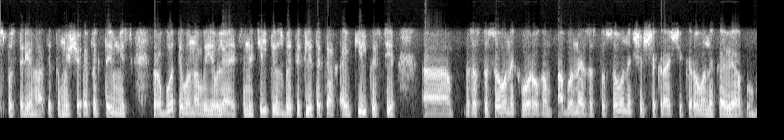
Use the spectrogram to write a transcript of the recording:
спостерігати, тому що ефективність роботи вона виявляється не тільки в збитих літаках, а й в кількості застосованих ворогом або не застосованих, чи ще краще керованих авіабомб.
